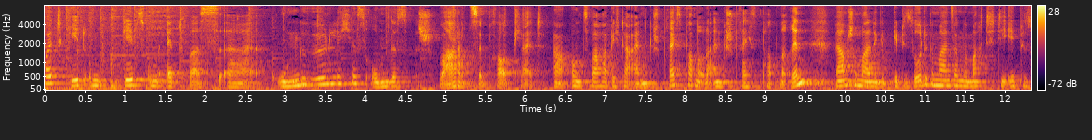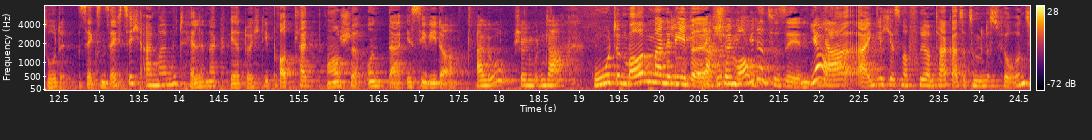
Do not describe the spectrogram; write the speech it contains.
Heute geht es um, etwas äh, Ungewöhnliches, um das schwarze Brautkleid. Ah, und zwar habe ich da einen Gesprächspartner oder eine Gesprächspartnerin. Wir haben schon mal eine Episode gemeinsam gemacht, die Episode 66, einmal mit Helena quer durch die Brautkleidbranche und da ist sie wieder. Hallo, schönen guten Tag. Guten Morgen, meine Liebe. Ja, Schön, Morgen. dich wiederzusehen. Ja. ja, eigentlich ist noch früh am Tag, also zumindest für uns.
